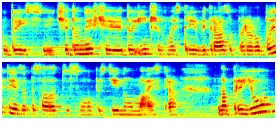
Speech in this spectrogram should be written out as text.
кудись чи до них, чи до інших майстрів відразу переробити. Я записала до свого постійного майстра на прийом.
